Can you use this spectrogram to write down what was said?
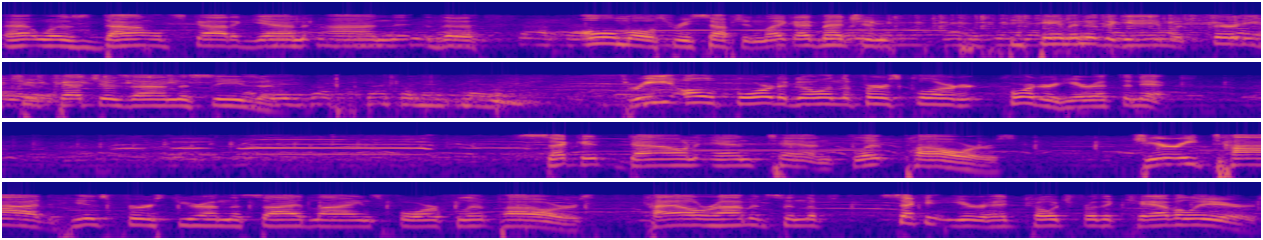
That was Donald Scott again on the almost reception. Like I mentioned, he came into the game with 32 catches on the season. 3.04 to go in the first quarter, quarter here at the Nick. Second down and 10. Flint Powers. Jerry Todd, his first year on the sidelines for Flint Powers. Kyle Robinson, the second year head coach for the Cavaliers.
